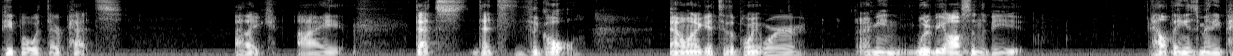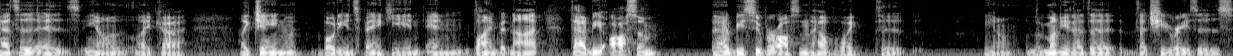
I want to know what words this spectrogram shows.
people with their pets. I like i that's that's the goal. And i want to get to the point where I mean, would it be awesome to be helping as many pets as, as you know, like uh, like Jane with Bodie and Spanky and, and Blind but Not? That'd be awesome. That'd be super awesome to help, like to you know, the money that the that she raises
